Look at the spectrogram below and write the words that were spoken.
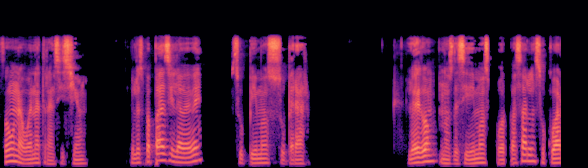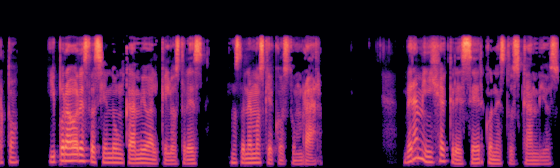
fue una buena transición, que los papás y la bebé supimos superar. Luego nos decidimos por pasarla a su cuarto y por ahora está siendo un cambio al que los tres nos tenemos que acostumbrar. Ver a mi hija crecer con estos cambios,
